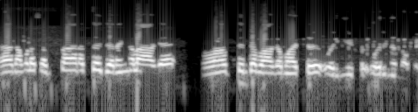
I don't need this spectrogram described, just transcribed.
നമ്മുടെ സംസ്ഥാനത്തെ ജനങ്ങളാകെ ഓണത്തിന്റെ ഭാഗമായിട്ട് ഒരുങ്ങിയിട്ട് ഒരുങ്ങുന്നത്.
